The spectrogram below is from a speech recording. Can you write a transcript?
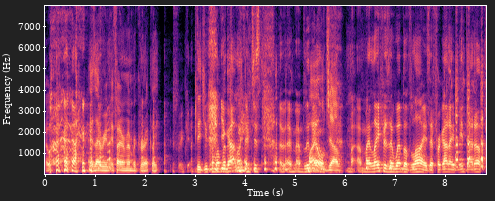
As I, re- if I remember correctly, I Did you come up you with that line? I'm just, I'm, I'm living my old job. My, my, life is a web of lies. I forgot I made that up.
